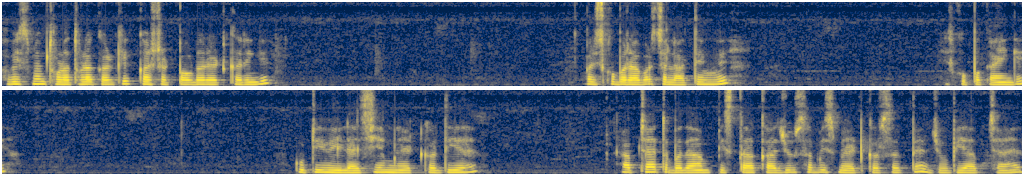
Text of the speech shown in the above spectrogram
अब इसमें हम थोड़ा थोड़ा करके कस्टर्ड पाउडर ऐड करेंगे। और इसको बराबर चलाते हुए इसको पकाएँगे। कुटी हुई इलायची हमने ऐड कर दिया है। आप चाहें तो बादाम, पिस्ता, काजू सब इसमें ऐड कर सकते हैं, जो भी आप चाहें।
